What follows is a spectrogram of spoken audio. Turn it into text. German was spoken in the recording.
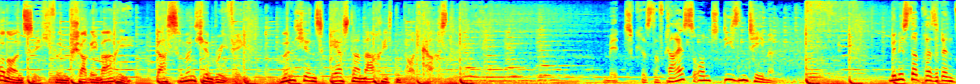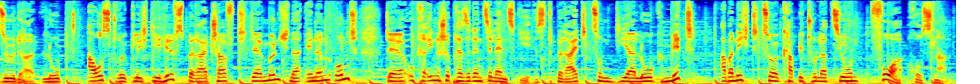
95 5 Charivari, das München Briefing, Münchens erster Nachrichtenpodcast. Mit Christoph Kreis und diesen Themen. Ministerpräsident Söder lobt ausdrücklich die Hilfsbereitschaft der MünchnerInnen und der ukrainische Präsident Zelensky ist bereit zum Dialog mit, aber nicht zur Kapitulation vor Russland.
